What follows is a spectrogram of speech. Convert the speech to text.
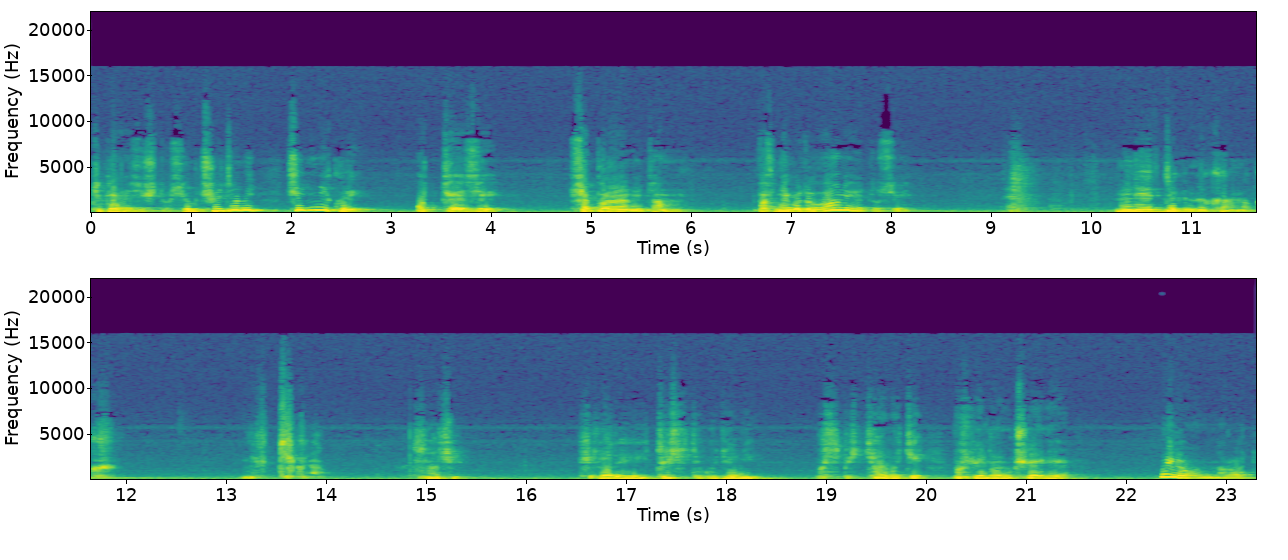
Тогава защо се очудваме, че никой от тези събрани там в негодованието си не е дигна камък. Не втикна. Значи, 1300 години възпитавате в едно учение – Милион народ.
